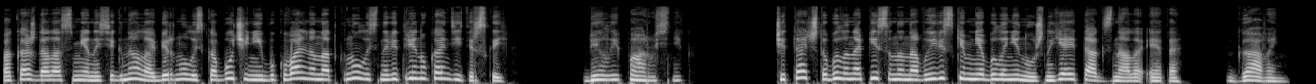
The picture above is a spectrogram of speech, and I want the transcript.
Пока ждала смены сигнала, обернулась к обочине и буквально наткнулась на витрину кондитерской. Белый парусник. Читать, что было написано на вывеске, мне было не нужно, я и так знала это. Гавань.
